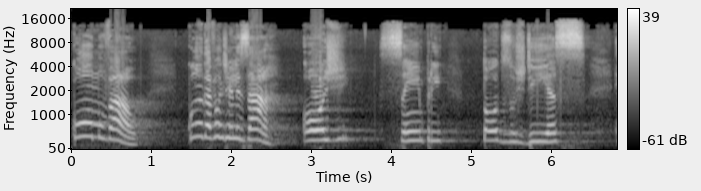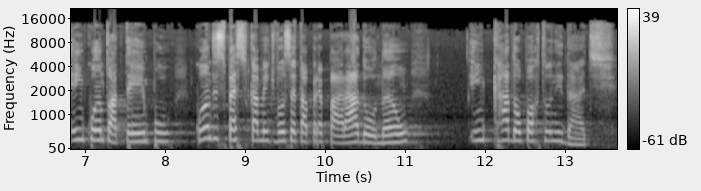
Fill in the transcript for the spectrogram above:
Como, Val? Quando evangelizar? Hoje, sempre, todos os dias, enquanto há tempo, quando especificamente você está preparado ou não, em cada oportunidade.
